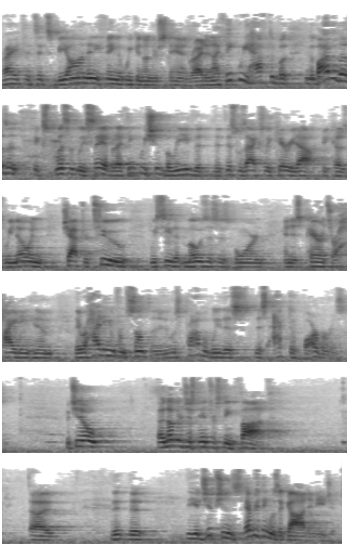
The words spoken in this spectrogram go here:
right? It's, it's beyond anything that we can understand, right? And I think we have to, but the Bible doesn't explicitly say it, but I think we should believe that, that this was actually carried out because we know in chapter 2, we see that Moses is born and his parents are hiding him. They were hiding him from something, and it was probably this, this act of barbarism. But you know, another just interesting thought. Uh, the, the, the Egyptians, everything was a god in Egypt.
